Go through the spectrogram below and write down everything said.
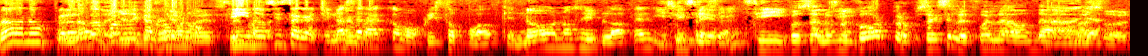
No, no, Pero no, no no. es. Sí, no, sí está gacho. Y no será como Christoph Waltz, que no, no soy Blofeld y Sí, sí, siempre sí. sí. Pues a lo sí. mejor, pero pues ahí se le fue la onda a. Amazon.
